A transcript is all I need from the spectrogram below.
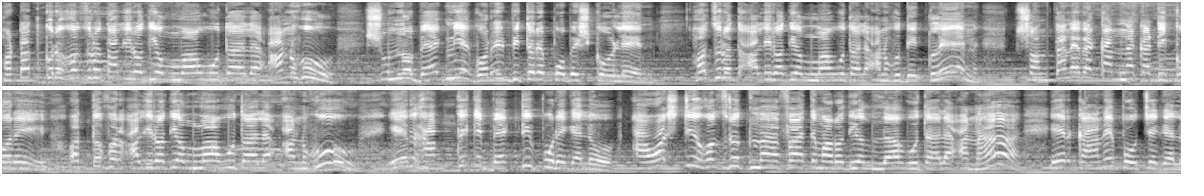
হঠাৎ করে হজরত আলী রদিয়াল্লাহু আনহু শূন্য ব্যাগ নিয়ে ঘরের ভিতরে প্রবেশ করলেন। হজরত আলী রদিয়াল্লাহু তাআলা আনহু দেখলেন, সন্তানেরা কান্নাকাটি করে। অতঃপর আলী রদিয়াল্লাহু তাআলা আনহু এর হাত থেকে ব্যাগটি পড়ে গেল। আওয়াজটি হজরত মা ফাতেমা রদিয়াল্লাহু তাআলা আনহা এর কানে পৌঁছে গেল।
